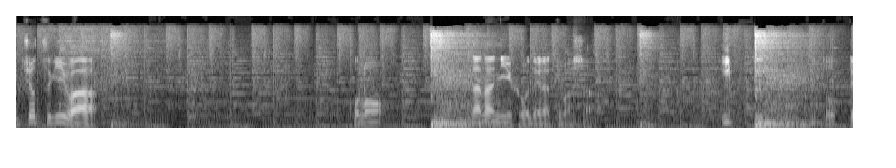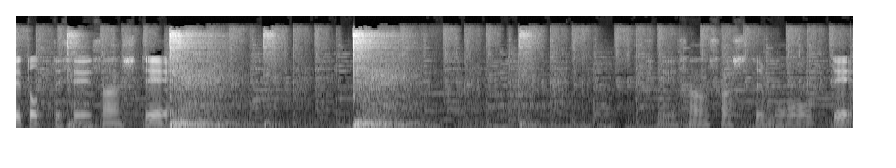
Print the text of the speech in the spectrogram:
一応次はこの7二歩を狙ってました。1分取って取って生産して生産させてもらって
